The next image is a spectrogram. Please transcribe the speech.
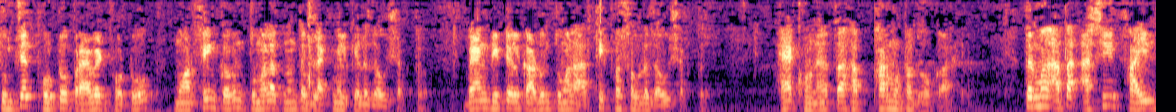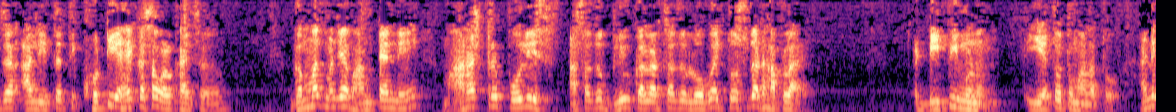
तुमचेच फोटो प्रायव्हेट फोटो मॉर्फिंग करून तुम्हाला नंतर ब्लॅकमेल केलं जाऊ शकतं. बँक डिटेल काढून तुम्हाला आर्थिक फसवलं जाऊ शकतं. हॅक होण्याचा हा फार मोठा धोका आहे. तर मग आता अशी फाईल जर आली तर ती खोटी आहे कसं ओळखायचं? गंमत म्हणजे भामट्यांनी महाराष्ट्र पोलीस असा जो ब्ल्यू कलरचा जो लोगो आहे तो सुद्धा ढापलाय डीपी म्हणून येतो तुम्हाला तो. आणि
